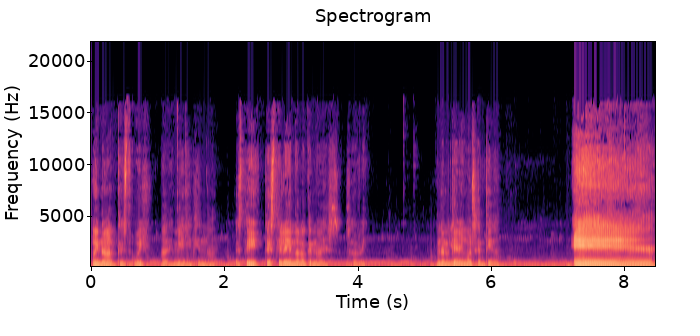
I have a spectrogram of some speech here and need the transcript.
Uy, no, te uy, madre mía, diciendo. Te estoy, te estoy leyendo lo que no es, sorry. No, no tiene ningún sentido. Eh,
